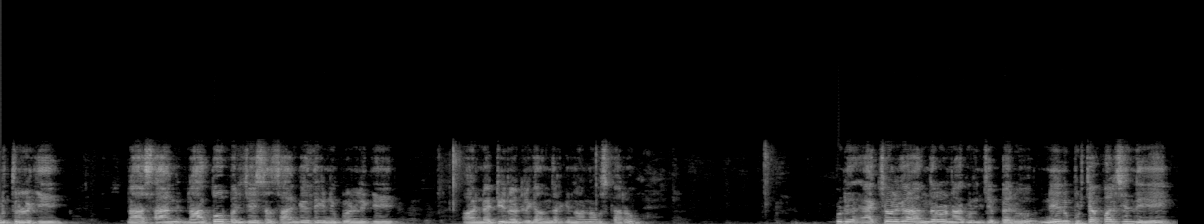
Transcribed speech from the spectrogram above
మిత్రులకి నా సాంగ్ నాతో పనిచేసిన సాంకేతిక నిపుణులకి ఆ నటి నటులకి అందరికీ నా నమస్కారం. ఇప్పుడు యాక్చువల్గా అందరూ నా గురించి చెప్పారు. నేను ఇప్పుడు చెప్పాల్సింది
